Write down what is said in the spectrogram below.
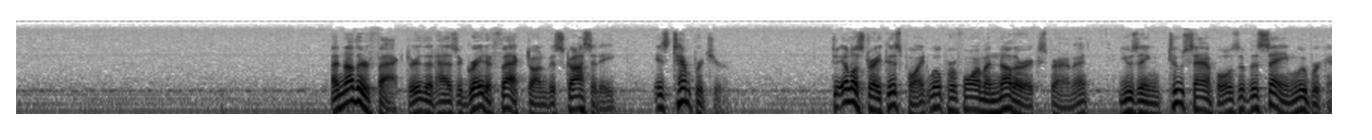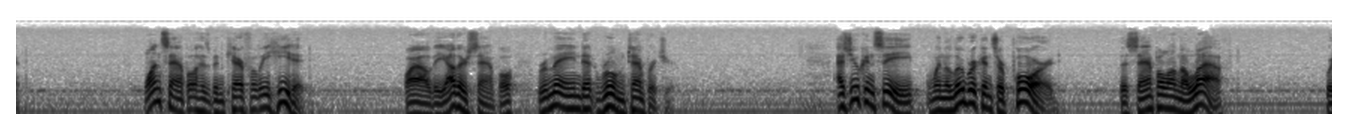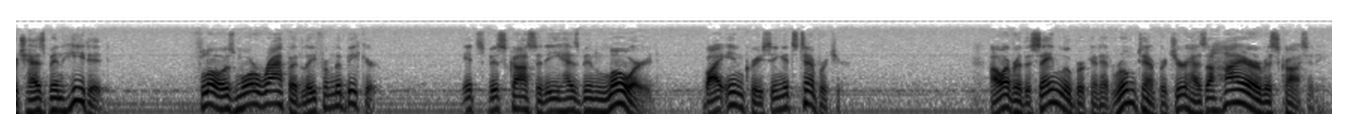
Another factor that has a great effect on viscosity is temperature. To illustrate this point, we'll perform another experiment using two samples of the same lubricant. One sample has been carefully heated, while the other sample remained at room temperature. As you can see, when the lubricants are poured, the sample on the left, which has been heated, flows more rapidly from the beaker. Its viscosity has been lowered by increasing its temperature. However, the same lubricant at room temperature has a higher viscosity.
